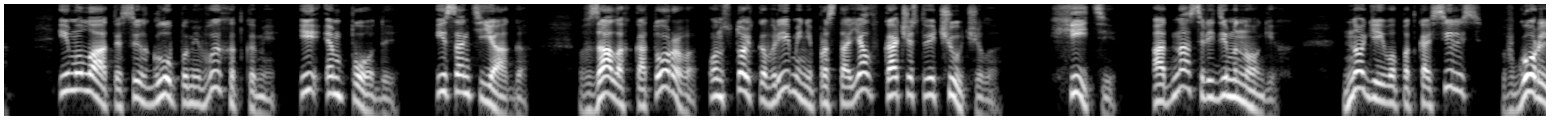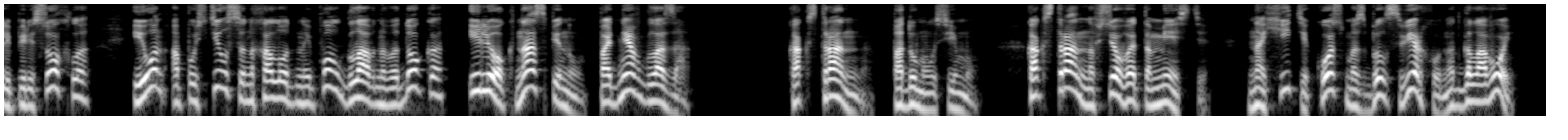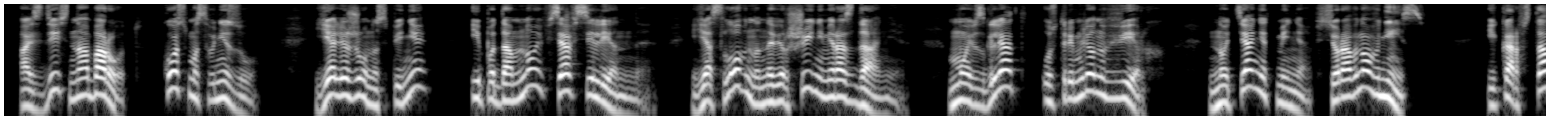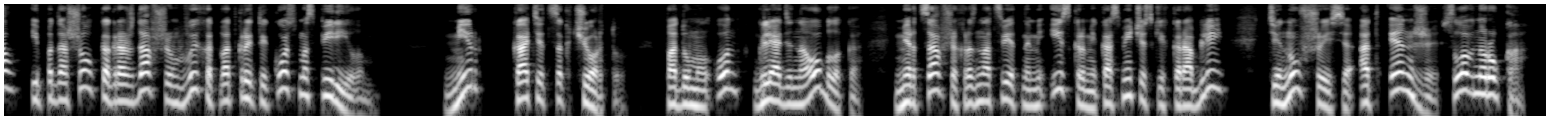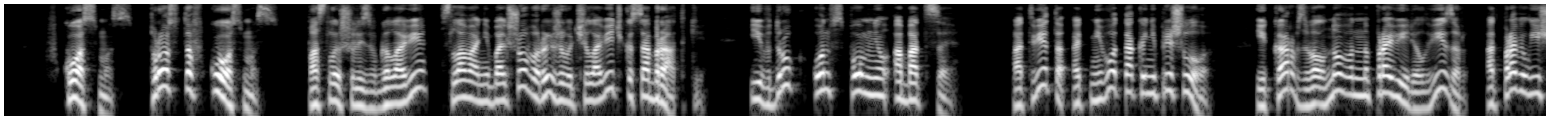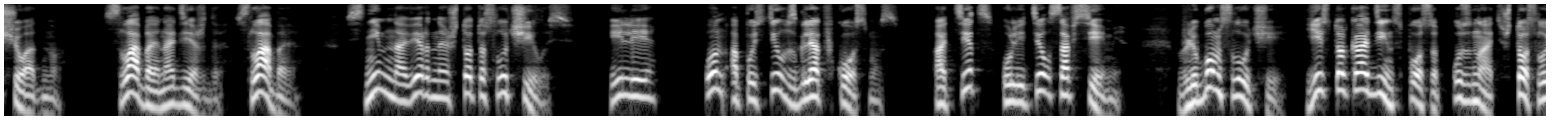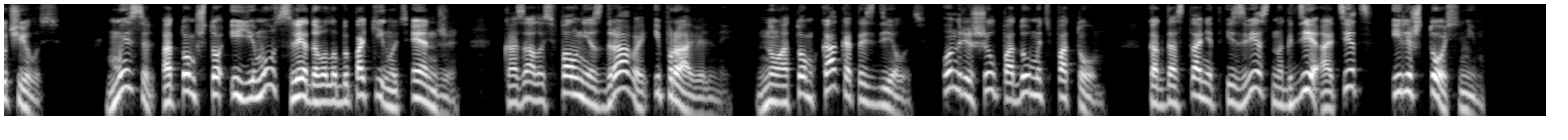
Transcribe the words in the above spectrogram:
и мулаты с их глупыми выходками, и эмподы, и Сантьяго, в залах которого он столько времени простоял в качестве чучела. Хити, одна среди многих. Ноги его подкосились, в горле пересохло, и он опустился на холодный пол главного дока и лег на спину, подняв глаза. «Как странно», — подумалось ему, — «как странно все в этом месте. На Хите космос был сверху, над головой, а здесь наоборот, космос внизу. Я лежу на спине, и подо мной вся Вселенная. Я словно на вершине мироздания. Мой взгляд устремлен вверх, но тянет меня все равно вниз. Икар встал и подошел к ограждавшим выход в открытый космос перилам. «Мир катится к черту», — подумал он, глядя на облако, мерцавших разноцветными искрами космических кораблей, тянувшиеся от Энджи, словно рука. «В космос! Просто в космос!» Послышались в голове слова небольшого рыжего человечка-собратки. И вдруг он вспомнил об отце. Ответа от него так и не пришло, Икар взволнованно проверил визор, отправил еще одно. Слабая надежда, слабая. С ним, наверное, что-то случилось. Или он опустил взгляд в космос. Отец улетел со всеми. В любом случае, есть только один способ узнать, что случилось. Мысль о том, что и ему следовало бы покинуть Энджи, казалась вполне здравой и правильной. Но о том, как это сделать, он решил подумать потом когда станет известно, где отец или что с ним.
